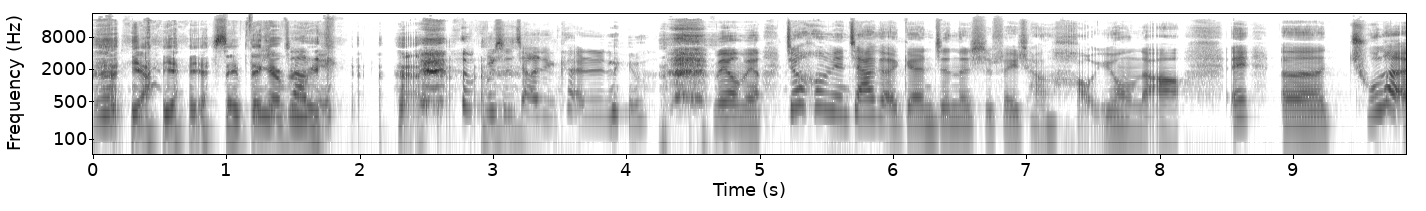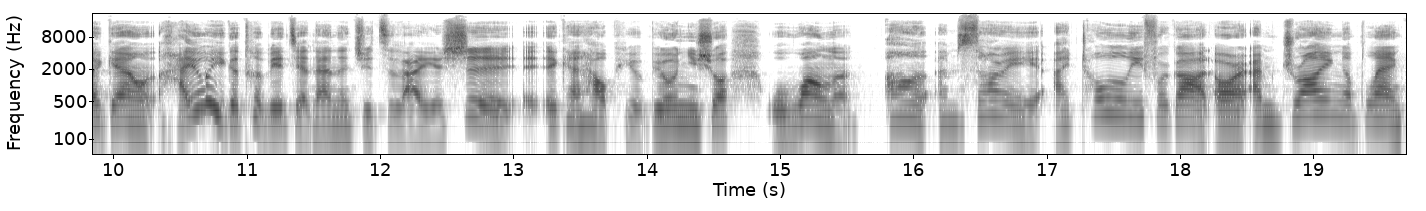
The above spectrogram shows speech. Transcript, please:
yeah, yeah, yeah. Same thing 叫 every 你 week. 不是叫你看日历吗？没有没有，就后面加个 again 真的是非常好用的啊。诶，呃，除了 again，还有一个特别简单的句子啦，也是 it can help you。比如你说我忘了，Oh, I'm sorry, I totally forgot, or I'm drawing a blank.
